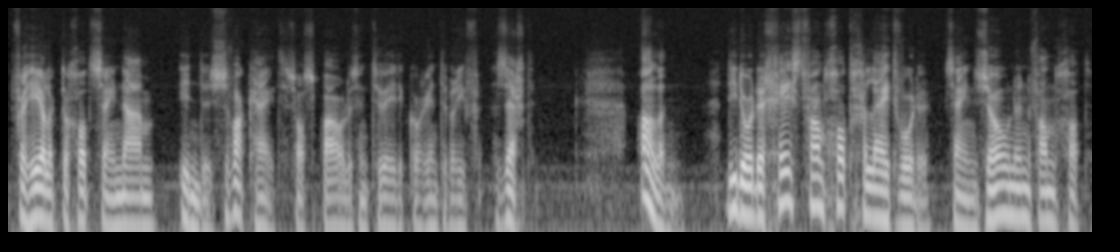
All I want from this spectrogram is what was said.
verheerlijkte God zijn naam in de zwakheid, zoals Paulus in 2 Korinthebrief zegt. Allen die door de geest van God geleid worden, zijn zonen van God.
